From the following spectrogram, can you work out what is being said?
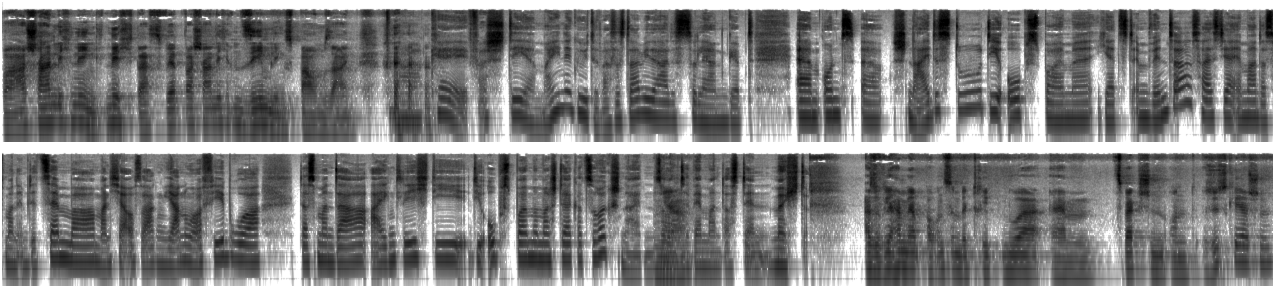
Wahrscheinlich nicht. Das wird wahrscheinlich ein Sämlingsbaum sein. okay, verstehe. Meine Güte, was es da wieder alles zu lernen gibt. Ähm, und äh, schneidest du die Obstbäume jetzt im Winter? Das heißt ja immer, dass man im Dezember, manche auch sagen Januar, Februar, dass man da eigentlich die, die Obstbäume mal stärker zurückschneiden sollte, ja. wenn man das denn möchte. Also wir haben ja bei uns im Betrieb nur ähm, Zwetschgen und Süßkirschen.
